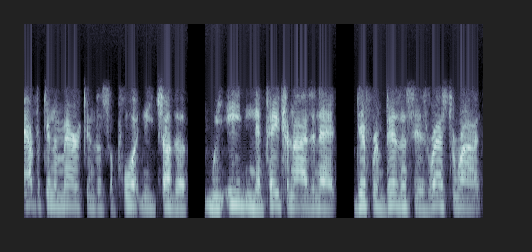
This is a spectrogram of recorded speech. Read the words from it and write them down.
African Americans are supporting each other. We eating and patronizing at different businesses, restaurants,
